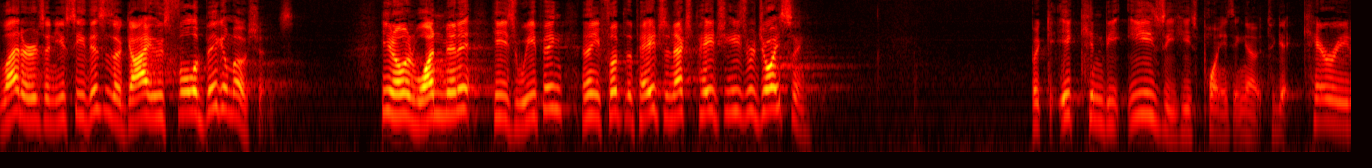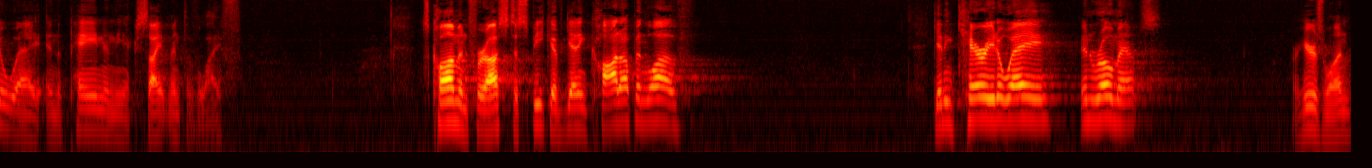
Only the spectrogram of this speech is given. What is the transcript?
letters, and you see this is a guy who's full of big emotions. You know, in one minute he's weeping, and then you flip the page, the next page he's rejoicing. But it can be easy, he's pointing out, to get carried away in the pain and the excitement of life. It's common for us to speak of getting caught up in love, getting carried away in romance. Or here's one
